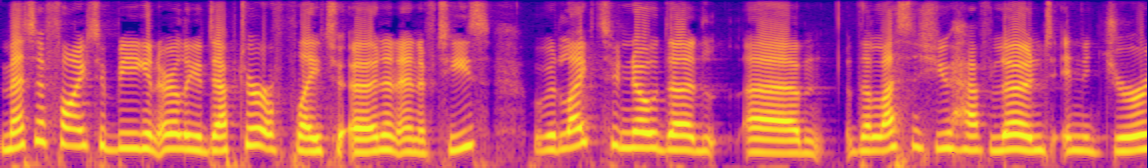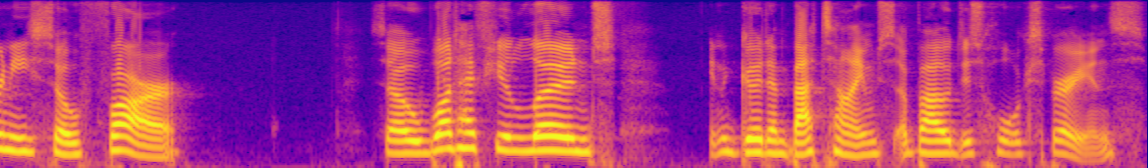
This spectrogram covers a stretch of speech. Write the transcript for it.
MetaFighter being an early adapter of play to earn and NFTs, we would like to know the um, the lessons you have learned in the journey so far. So, what have you learned in good and bad times about this whole experience?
